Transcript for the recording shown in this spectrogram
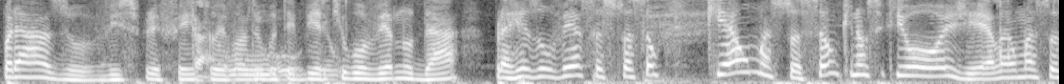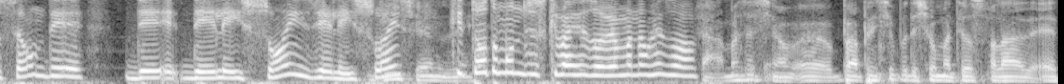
prazo, vice-prefeito tá, Evandro Gutebir, que o governo dá para resolver essa situação, que é uma situação que não se criou hoje, ela é uma situação de de, de eleições e eleições anos, que todo mundo diz que vai resolver, mas não resolve. Tá, mas assim, ó, a princípio deixa o Matheus falar, é,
